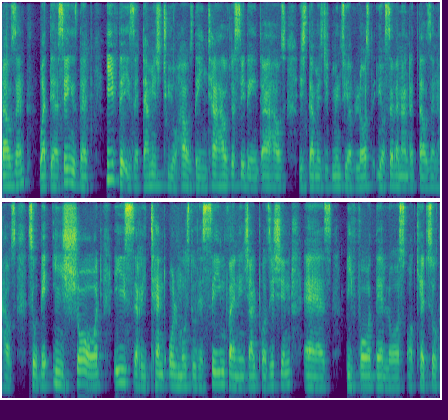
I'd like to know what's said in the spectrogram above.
800,000. What they are saying is that if there is a damage to your house the entire house just say the entire house is damaged it means you have lost your 700,000 house so the insured is returned almost to the same financial position as before the loss occurred. So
